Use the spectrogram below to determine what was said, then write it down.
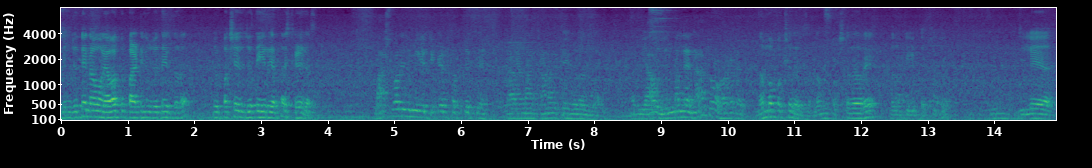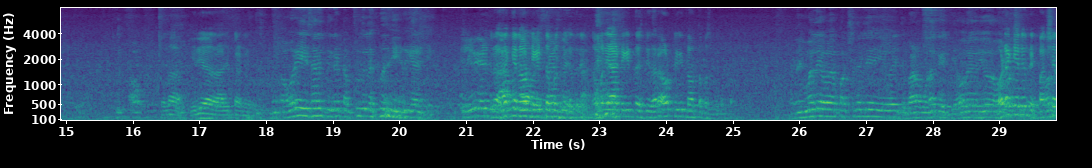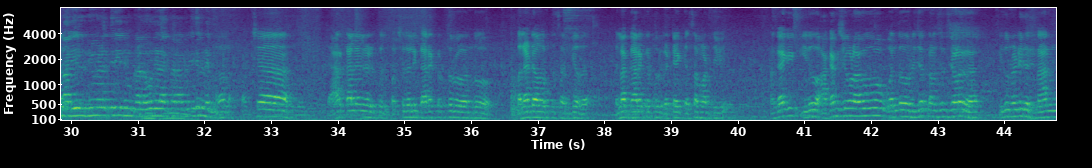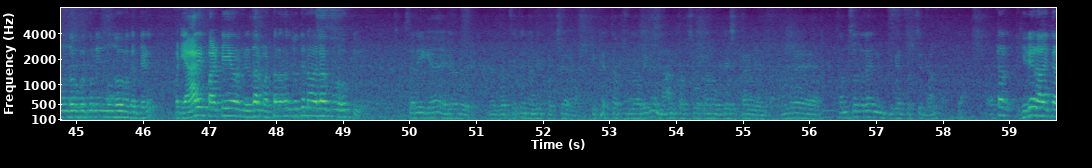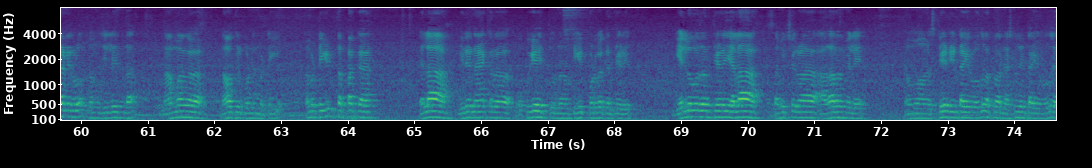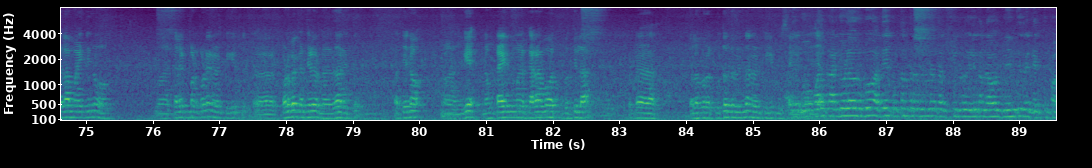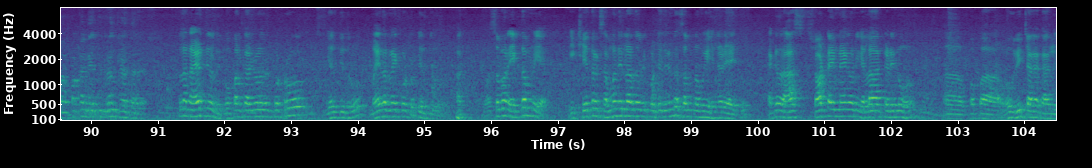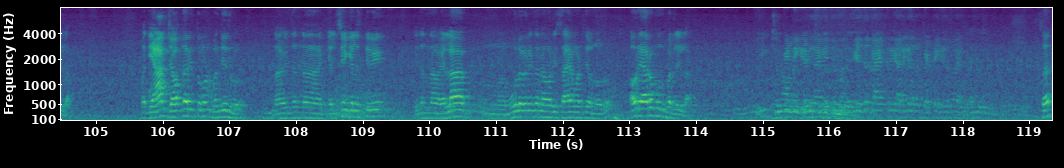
ನಿಮ್ಮ ಜೊತೆ ನಾವು ಯಾವತ್ತೂ ಪಾರ್ಟಿ ನಿಮ್ಮ ಜೊತೆ ಇರ್ತದೆ. ನೀವು ಪಕ್ಷದ ಜೊತೆ ಇರಿ ಅಂತ ಅಷ್ಟು ಹೇಳಿದೆ ಸರ್. ಲಾಸ್ಟ್ ಬಾರಿ ನಿಮಗೆ ಟಿಕೆಟ್ ತಪ್ಪೈತೆ ಕಾರಣ ಕಾರಣಕೈಗಳು ಅಂದರೆ ಅದು ಯಾವ ನಿಮ್ಮಲ್ಲೇನಾ ಅಥವಾ ಹೊರಗಡೆ? ನಮ್ಮ ಪಕ್ಷದಲ್ಲಿ ಸರ್. ನಮ್ಮ ಪಕ್ಷದವರೇ ನನ್ನ ಟಿಕೆಟ್ ತಪ್ಪಿದ್ದು ಜಿಲ್ಲೆಯ ಎಲ್ಲ ಹಿರಿಯ ರಾಜಕಾರಣಿಗಳು. ಅವರೇ ಈ ಸಾರಿ ಟಿಕೆಟ್ ತಪ್ಪಿಸೋದಿಲ್ಲ ನೀವು ಹೇಳಿದ್ರೆ ಗ್ಯಾರಂಟಿ ನೀವೇ ಟಿಕೆಟ್ ತಪ್ಪಿಸ್ಬೇಕಂದ್ರೆ? ನಮ್ಮನ್ನು ಯಾರು ಟಿಕೆಟ್ ತಪ್ಪಿಸಿದಾರೆ ಅವ್ರ ಟಿಕೆಟ್ ನಾವು ತಪ್ಪಿಸ್ಬೇಕಂತ. ನಿಮ್ಮಲ್ಲಿ ಪಕ್ಷದಲ್ಲಿ ಐತಿ ಭಾಳ ಒಡಕೈತಿ ಅವ್ರ ಒಡಕೇನಿಲ್ರಿ, ಪಕ್ಷ- ನೀವು ಹೇಳ್ತೀರಿ ನಿಮ್ಮ ಅವ್ರು ಅಲ್ಲ, ಪಕ್ಷ ಯಾರ ಕಾಲಲ್ಲಿ ಇರ್ತದೆ ಪಕ್ಷದಲ್ಲಿ ಕಾರ್ಯಕರ್ತರು ಒಂದು ಬಲಾಢ್ಯವಂತ ಅದ. ಎಲ್ಲ ಕಾರ್ಯಕರ್ತರು ಗಟ್ಟಿಯಾಗಿ ಕೆಲಸ ಮಾಡ್ತೀವಿ. ಹಾಗಾಗಿ ಇದು ಆಕಾಂಕ್ಷಿಗಳಾಗೂ ಒಂದು ರಿಸರ್ವ್ ಕಾನ್ಸ್ಟಿಟ್ಯೂನ್ಸಿ ಒಳಗೆ ಇದು ನಡೀತದೆ. ನಾನು ಮುಂದೆ ಹೋಗ್ಬೇಕು ನೀನು ಮುಂದೆ ಹೋಗ್ಬೇಕು ಅಂತೇಳಿ ಬಟ್ ಯಾರಿಗೆ ಪಾರ್ಟಿಯವರು ನಿರ್ಧಾರ ಮಾಡ್ತಾರೆ ಅದ್ರ ಜೊತೆ ನಾವೆಲ್ಲರೂ ಕೂಡ ಹೋಗ್ತೀವಿ. ಸರ್ ಈಗ ಹೇಳು. ಗೊತ್ತಿದೆ ನನಗೆ ಪಕ್ಷ ಟಿಕೆಟ್ ತಪ್ಪಿಸಿದವರಿಗೆ ನಾನು ತಪ್ಪಿಸ್ಬೇಕು ಅನ್ನೋ ಉದ್ದೇಶಕ್ಕಾಗಿ ಅಂತ. ಅಂದರೆ ಸಂಸದರೇ ನಿಮ್ಮ ಟಿಕೆಟ್ ತಪ್ಪಿಸಿದ್ದ ಅಂತ ಒಟ್ಟಾರೆ ಹಿರಿಯ ರಾಜಕಾರಣಿಗಳು ನಮ್ಮ ಜಿಲ್ಲೆಯಿಂದ ನಮಗೆ ನಾವು ತಿಳ್ಕೊಂಡಿದ್ದ ಮಟ್ಟಿಗೆ ನಮ್ಮ ಟಿಕೆಟ್ ತಪ್ಪಕ್ಕೆ ಎಲ್ಲ ಹಿರಿಯ ನಾಯಕರ ಒಪ್ಪಿಗೆ ಇತ್ತು. ನಾವು ಟಿಕೆಟ್ ಕೊಡ್ಬೇಕಂತೇಳಿ. ಗೆಲ್ಲುವುದಂತೇಳಿ ಎಲ್ಲ ಸಮೀಕ್ಷೆಗಳ ಆಧಾರದ ಮೇಲೆ ನಮ್ಮ ಸ್ಟೇಟ್ ಇಂಟ್ ಆಗಿರ್ಬೋದು ಅಥವಾ ನ್ಯಾಷನಲ್ ಇಂಟ್ ಆಗಿರ್ಬೋದು ಎಲ್ಲ ಮಾಹಿತಿನೂ ಕಲೆಕ್ಟ್ ಮಾಡಿಕೊಂಡೆ ನಾನು ಟಿಕೆಟ್ ಕೊಡ್ಬೇಕಂತೇಳಿ ಒಂದು ನಿರ್ಧಾರ ಇತ್ತು. ಮತ್ತೇನೋ ಹಂಗೆ ನಮ್ಮ ಟೈಮ್ ಖರಾಬ್ ಅಂತ ಗೊತ್ತಿಲ್ಲ. ಬಟ್ ಕೆಲವರ ಕುತಂತ್ರದಿಂದ ನನ್ನ ಟಿಕೆಟ್ ಮಿಸ್ ಆಗಿದೆ ಗೋಪಾಲ್ ಕಾರಜೋಳ ಅದೇ ಕುತಂತ್ರದಿಂದ ತಲುಪಿಸಿದ್ರು. ಇಲ್ಲಿಕಂದ್ರೆ ಅವ್ರು ನಿಂತಿದ್ರೆ ಪಕ್ಕ ಗೆಲ್ತಿದ್ರು ಅಂತ ಹೇಳ್ತಾರೆ. ಅಲ್ಲ ನಾ ಹೇಳ್ತೀನಿ ಗೋಪಾಲ್ ಕಾರಜೋಳ ಕೊಟ್ಟರು ಗೆಲ್ತಿದ್ರು. ಮಹೇಂದ್ರ ನಾಯ್ಕ ಕೊಟ್ಟರು ಗೆಲ್ತಿದ್ರು ಹೊಸಬರ್ ಏಕದಮ್ ಈ ಕ್ಷೇತ್ರಕ್ಕೆ ಸಂಬಂಧ ಇಲ್ಲಾರ್ದವ್ರಿಗೆ ಕೊಟ್ಟಿದ್ದರಿಂದ ಸ್ವಲ್ಪ ನಮಗೆ ಹಿನ್ನಡೆ ಆಯಿತು. ಯಾಕಂದ್ರೆ ಆ ಶಾರ್ಟ್ ಟೈಮ್ನಾಗ ಅವ್ನಿಗೆ ಎಲ್ಲ ಕಡೆನೂ ಆ, ಪಾಪ ಹೋಗಿ ರೀಚ್ ಆಗೋಕ್ಕಾಗಲಿಲ್ಲ ಮತ್ತು ಯಾರು ಜವಾಬ್ದಾರಿ ತೊಗೊಂಡು ಬಂದಿದ್ರು ನಾವು ಇದನ್ನು ಗೆಲ್ಸೇ ಗೆಲ್ಲಿಸ್ತೀವಿ. ಇದನ್ನು ನಾವೆಲ್ಲ ಎಲ್ಲ ಮೂಲಗಳಿಂದ ನಾವು ಅವ್ರಿಗೆ ಸಹಾಯ ಮಾಡ್ತೀವಿ ಅನ್ನೋರು ಅವ್ರು ಯಾರೂ ಮುಂದೆ ಬರಲಿಲ್ಲ. ಸರ್?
